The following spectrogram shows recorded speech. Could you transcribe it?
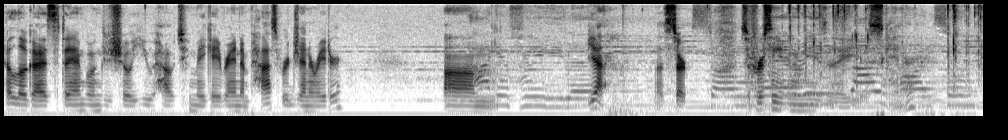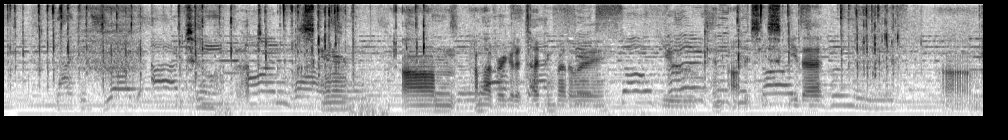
Hello guys, today I'm going to show you how to make a random password generator. Um, yeah, let's start. So first thing you're going to need is a scanner. Scanner. Um, I'm not very good at typing by the way. You can obviously ski that. Um,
